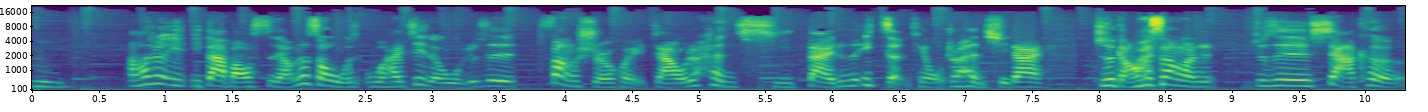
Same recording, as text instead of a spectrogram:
嗯，然后就一一大包饲料。那时候我我还记得，我就是放学回家，我就很期待，就是一整天我就很期待，就是赶快上完，就是下课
